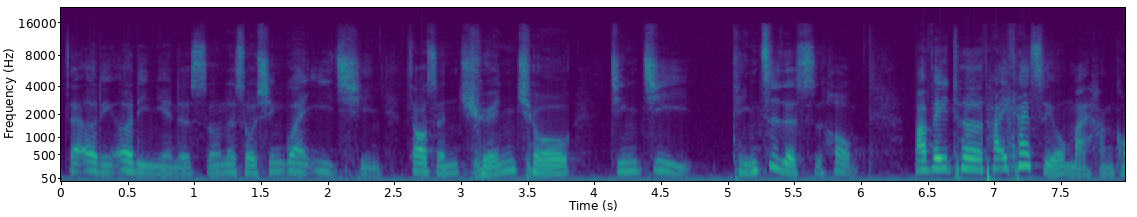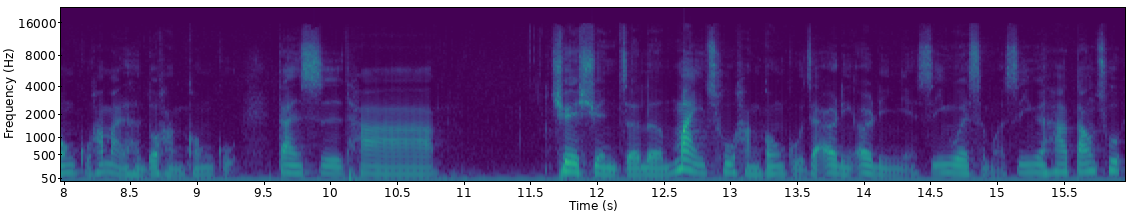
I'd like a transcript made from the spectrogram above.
在二零二零年的时候，那时候新冠疫情造成全球经济停滞的时候，巴菲特他一开始有买航空股，他买了很多航空股，但是他。却选择了卖出航空股，在二零二零年是因为什么？是因为他当初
